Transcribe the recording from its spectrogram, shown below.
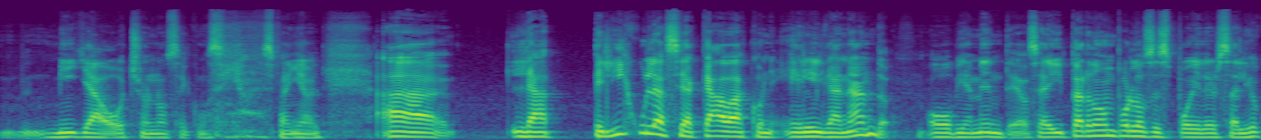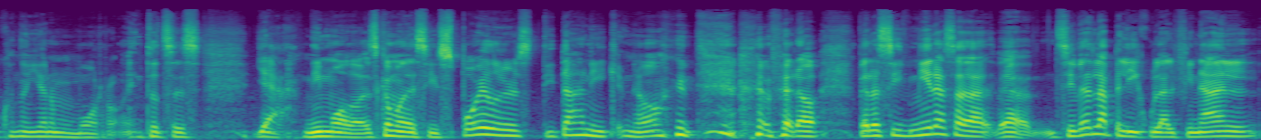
Milla 8, no sé cómo se llama en español, uh, la película se acaba con él ganando, obviamente. O sea, y perdón por los spoilers, salió cuando yo era un morro. Entonces, ya, ni modo. Es como decir, spoilers, Titanic, ¿no? pero, pero si miras, a, si ves la película, al final,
